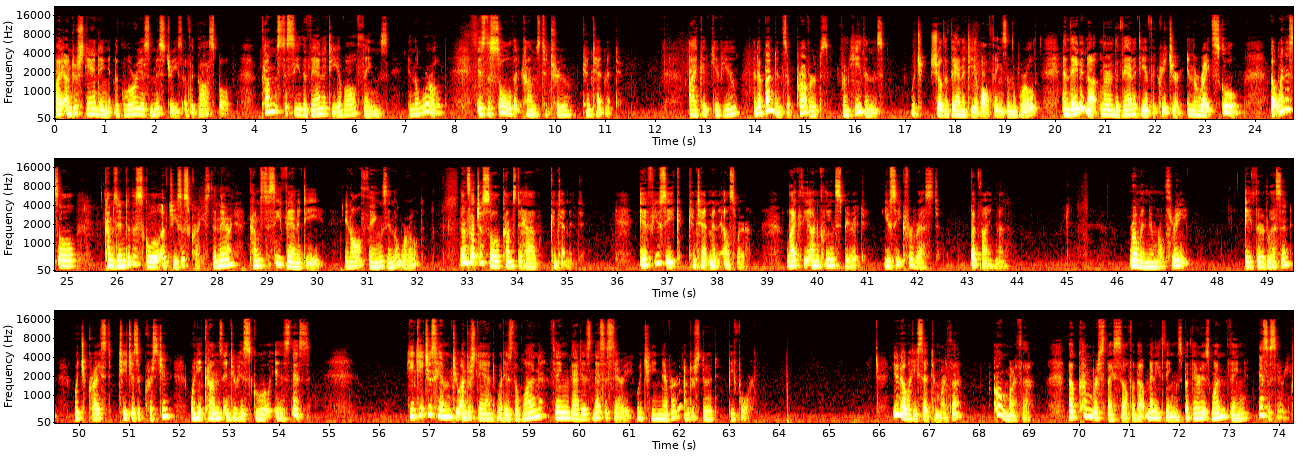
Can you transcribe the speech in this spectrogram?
by understanding the glorious mysteries of the gospel, comes to see the vanity of all things in the world, is the soul that comes to true contentment. I could give you an abundance of proverbs from heathens which show the vanity of all things in the world, and they did not learn the vanity of the creature in the right school. But when a soul comes into the school of Jesus Christ and there comes to see vanity in all things in the world, then such a soul comes to have contentment. If you seek contentment elsewhere, like the unclean spirit, you seek for rest, but find none. Roman numeral 3, a third lesson which Christ teaches a Christian when he comes into his school is this. He teaches him to understand what is the one thing that is necessary which he never understood before. You know what he said to Martha. Oh, Martha, thou cumberest thyself about many things, but there is one thing necessary.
